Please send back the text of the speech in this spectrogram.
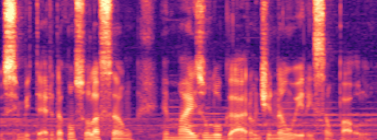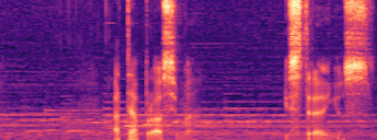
O cemitério da consolação é mais um lugar onde não ir em São Paulo. Até a próxima, estranhos.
